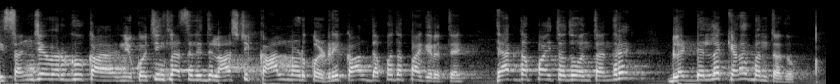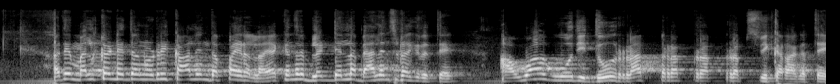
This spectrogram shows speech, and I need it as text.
ಈ ಸಂಜೆವರೆಗೂ ನೀವು ಕೋಚಿಂಗ್ ಕ್ಲಾಸ್ ಅಲ್ಲಿ ಇದ್ದು ಲಾಸ್ಟಿಗೆ ಕಾಲ್ ನೋಡ್ಕೊಳ್ರಿ, ಕಾಲ್ ದಪ್ಪ ದಪ್ಪ ಆಗಿರುತ್ತೆ. ಯಾಕೆ ದಪ್ಪ ಆಯ್ತದು ಅಂತಂದ್ರೆ ಬ್ಲಡ್ ಎಲ್ಲ ಕೆಳಗ್ ಬಂತದು. ಅದೇ ಮಲ್ಕೊಂಡೆದ್ದಾಗ ನೋಡ್ರಿ ಕಾಲಿನ ದಪ್ಪ ಇರಲ್ಲ. ಯಾಕಂದ್ರೆ ಬ್ಲಡ್ ಎಲ್ಲ ಬ್ಯಾಲೆನ್ಸ್ಡ್ ಆಗಿರುತ್ತೆ. ಅವಾಗ ಓದಿದ್ದು ರಪ್ ರಪ್ ರಪ್ ರಪ್ ಸ್ವೀಕಾರ ಆಗತ್ತೆ.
